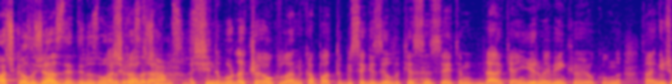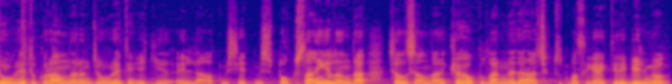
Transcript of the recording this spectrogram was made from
aç kalacağız dediniz. Onu da Aç biraz kalacak. açar mısınız? Şimdi burada köy okullarını kapattık. Bir 8 yıllık kesintisiz eğitim derken 20 bin köy okulunu sanki Cumhuriyeti kuranların, Cumhuriyet'in ilk yıl 50, 60, 70, 90 yılında çalışanların köy okullarını neden açık tutması gerektiğini bilmiyordum.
